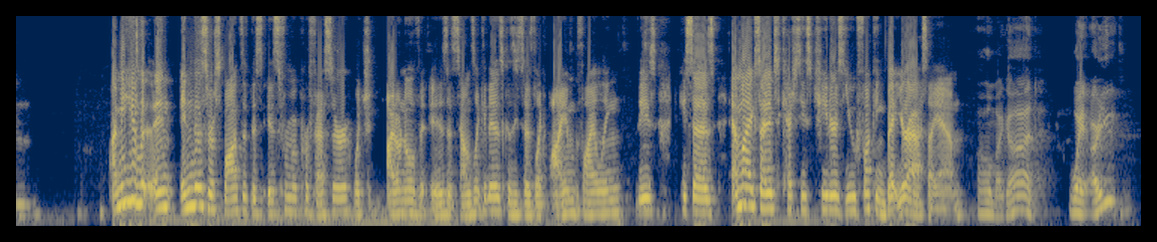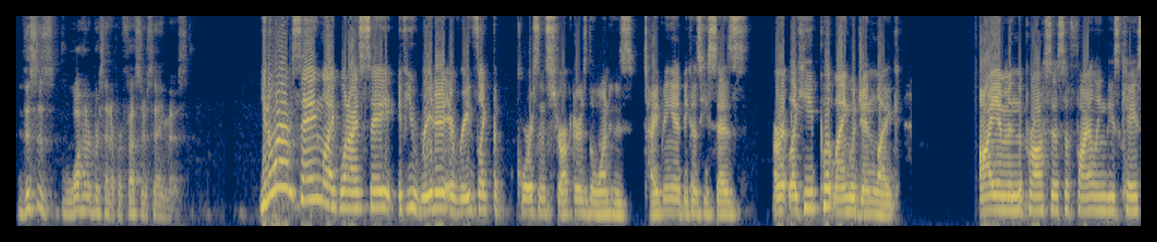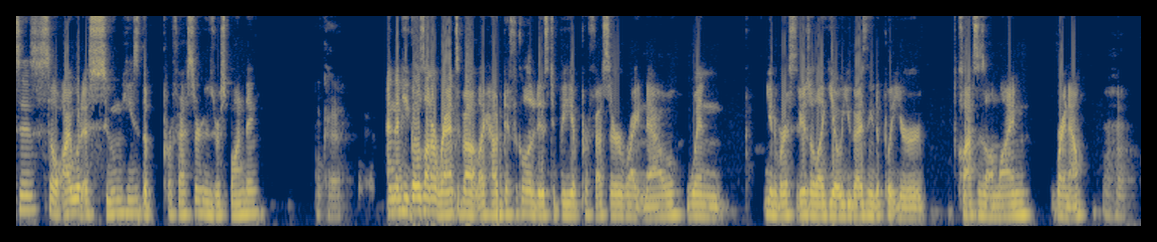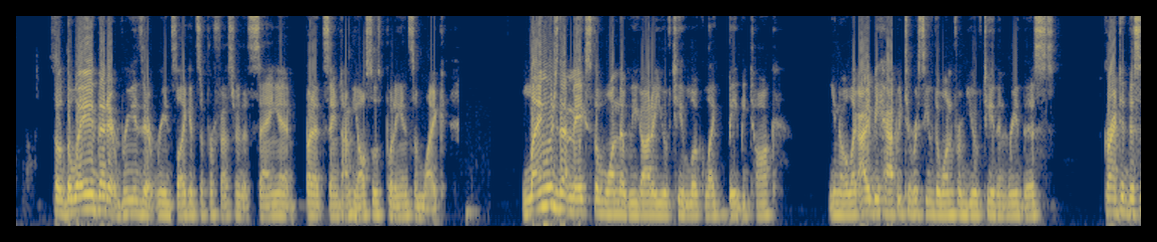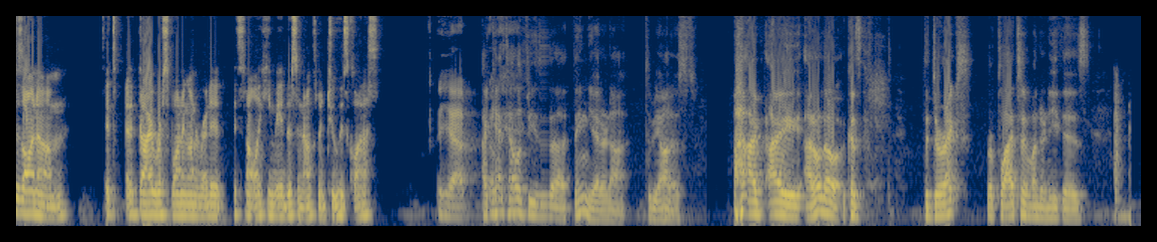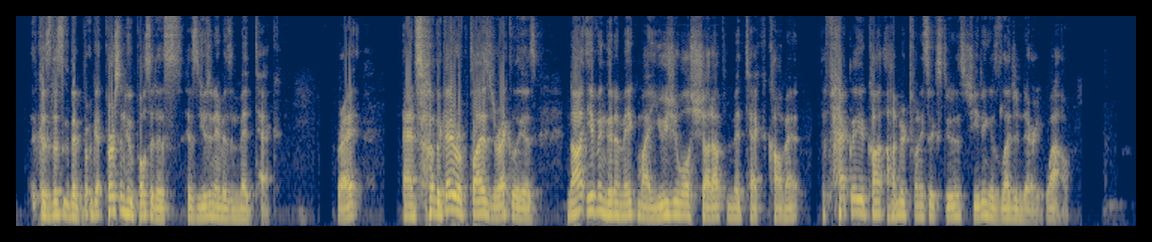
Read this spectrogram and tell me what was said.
I mean, he in in this response, if this is from a professor, which I don't know if it is, it sounds like it is because he says like I am filing these. He says, "Am I excited to catch these cheaters? You fucking bet your ass I am." Oh my god. Wait, are you this is 100% a professor saying this. You know what I'm saying? Like when I say if you read it, it reads like the course instructor is the one who's typing it because he says, or like he put language in like, I am in the process of filing these cases, so I would assume he's the professor who's responding. Okay. and then he goes on a rant about like how difficult it is to be a professor right now when universities are like, "Yo, you guys need to put your classes online right now." Uh-huh. So the way that it reads, it reads like it's a professor that's saying it, but at the same time, he also is putting in some like language that makes the one that we got at U of T look like baby talk. You know, like I'd be happy to receive the one from U of T then read this. Granted, this is on um, it's a guy responding on Reddit. It's not like he made this announcement to his class. Yeah. I can't okay. tell if he's a thing yet or not. To be honest, I I I don't know because the direct reply to him underneath is because this the person who posted this his username is midtech, right? And so the guy replies directly is not even gonna make my usual shut up mid tech comment. The fact that you caught 126 students cheating is legendary. Wow.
